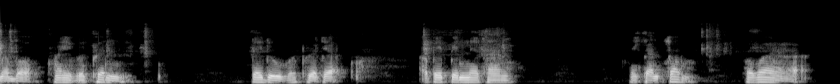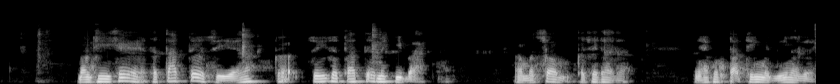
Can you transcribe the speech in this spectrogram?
มาบอกให้เพื่อนๆได้ดูว่าเผื่อจะเอาไปเป็นแนวทางในการซ่อม เพราะว่าบางทีแค่สตาร์เตอร์เสีย ก็ซื้อสตาร์เตอร์ไม่กี่บาท เอามาซ่อมก็ใช้ได้แล้วนะผมตัดทิ้งแบบนี้มาเลย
